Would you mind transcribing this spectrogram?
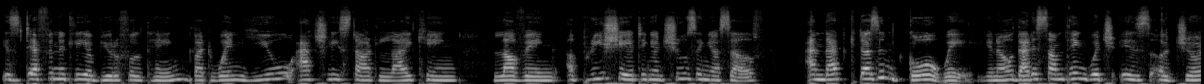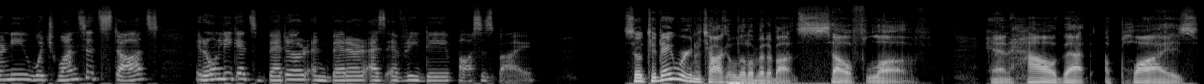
is definitely a beautiful thing. But when you actually start liking, loving, appreciating, and choosing yourself, and that doesn't go away you know that is something which is a journey which once it starts it only gets better and better as every day passes by so today we're going to talk a little bit about self-love and how that applies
